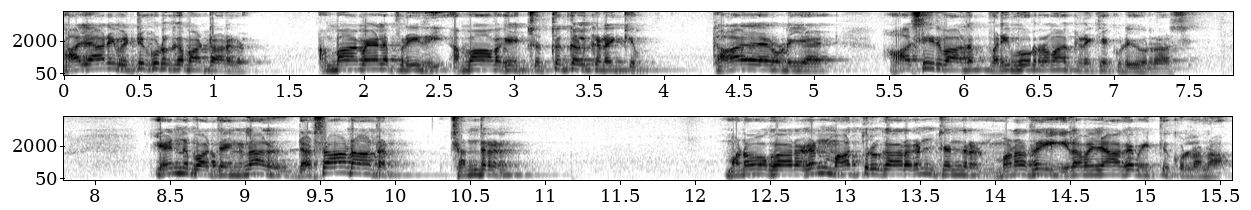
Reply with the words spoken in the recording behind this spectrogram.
தாயாரை விட்டு கொடுக்க மாட்டார்கள். அம்மா மேலே பிரீதி அம்மா வகை சொத்துக்கள் கிடைக்கும். தாயாருடைய ஆசீர்வாதம் பரிபூர்ணமாக கிடைக்கக்கூடிய ஒரு ராசி. ஏன்னு பார்த்தீங்கன்னா தசாநாதன் சந்திரன். மனோகாரகன் மாத்ருகாரகன் சந்திரன் மனதை இளமையாக வைத்துக் கொள்ளலாம்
